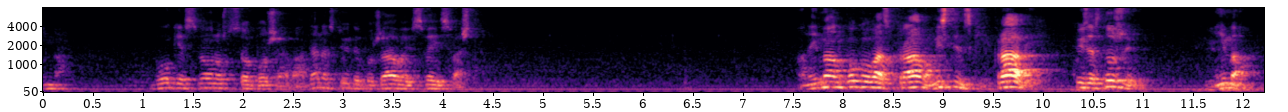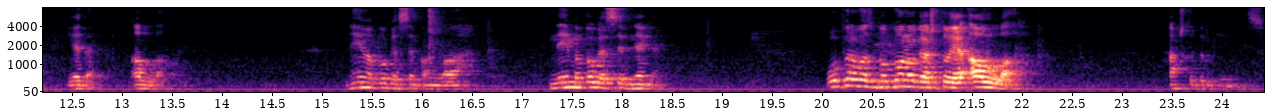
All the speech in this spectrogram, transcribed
Ima. Bog je sve ono što se obožava. Danas ljudi obožavaju sve i svašta. Ali ima li Bogova s pravom, istinski, pravi, koji zaslužuju? Ima. Jedan. Allah. Nema Boga sem Allah. Nema Boga sem njega. Upravo zbog onoga što je Allah, a što drugi nisu.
